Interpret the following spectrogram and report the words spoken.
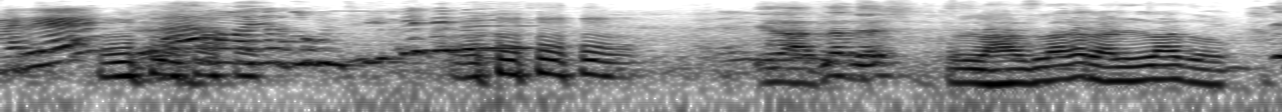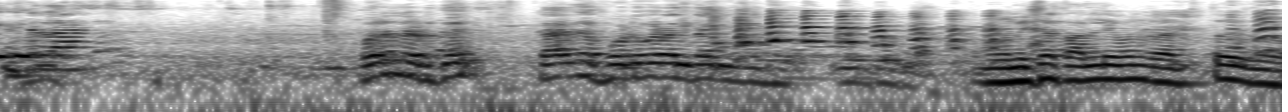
अरे हा. लाजला दश लाजला का? रडला तो. परत लढतोय काय त्या फोटो काढून मनीषा चालली म्हणून रडतोय तो.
